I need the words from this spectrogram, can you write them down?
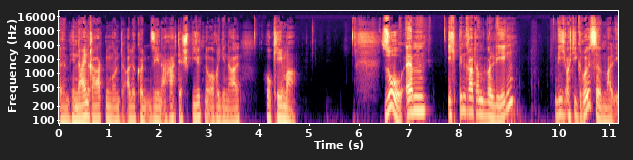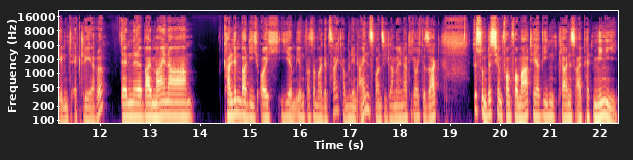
ähm, hineinraken und alle könnten sehen, aha, der spielt eine Original Hokema. So, ähm, ich bin gerade am überlegen, wie ich euch die Größe mal eben erkläre. Denn äh, bei meiner Kalimba, die ich euch hier im Irgendwas einmal gezeigt habe, mit den 21 Lamellen, hatte ich euch gesagt, ist so ein bisschen vom Format her wie ein kleines iPad Mini.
